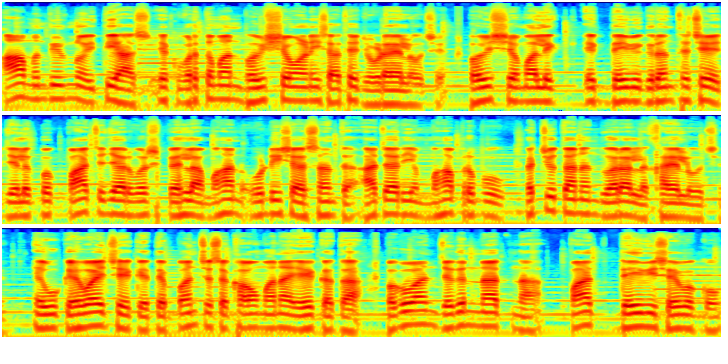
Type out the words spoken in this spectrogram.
આ મંદિરનો ઇતિહાસ એક વર્તમાન ભવિષ્યવાણી સાથે જોડાયેલો છે. ભવિષ્ય માલિક એક દૈવી ગ્રંથ છે જે લગભગ પાંચ હજાર વર્ષ પહેલા મહાન ઓડિશા સંત આચાર્ય મહાપ્રભુ અચ્યુતાનંદ દ્વારા લખાયેલો છે. એવું કહેવાય છે કે તે પંચ સખાઓમાંના એક હતા. ભગવાન જગન્નાથના પાંચ દૈવી સેવકો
